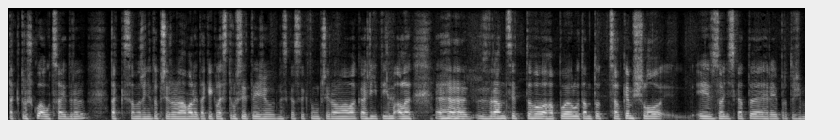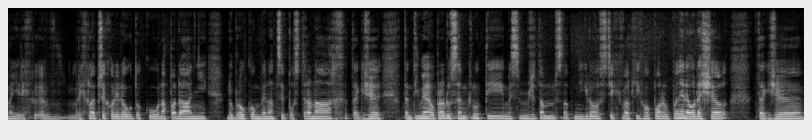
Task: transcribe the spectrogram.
tak trošku outsider, tak samozřejmě to přirovnávali taky k Leicester City, že jo? dneska se k tomu přirovnává každý tým, ale eh, v rámci toho Hapoelu tam to celkem šlo i z hlediska té hry, protože mají rychle, rychlé přechody do útoku, napadání, dobrou kombinaci po stranách, takže ten tým je opravdu semknutý, myslím, že tam snad nikdo z těch velkých opor úplně neodešel, takže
